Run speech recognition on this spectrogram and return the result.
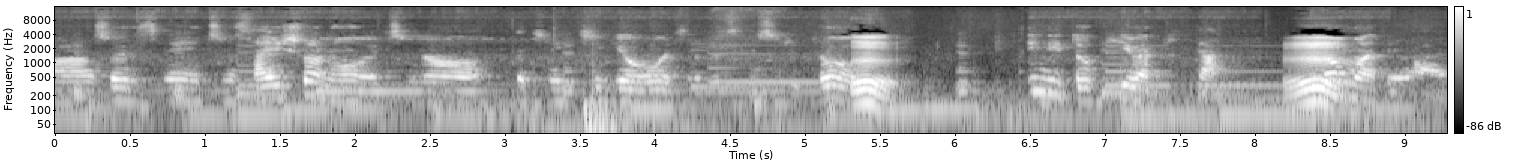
あそうですね。その最初のそのその一行をその分析すると、うん。ついに時は来た。う今ん。までは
